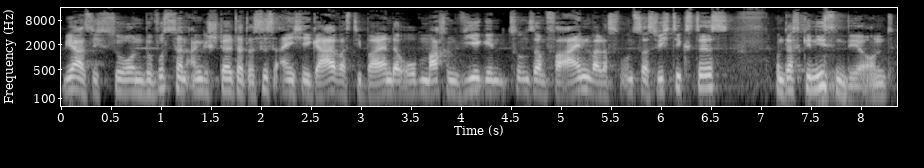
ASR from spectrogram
ja, sich so ein Bewusstsein angestellt hat, es ist eigentlich egal, was die Bayern da oben machen. Wir gehen zu unserem Verein, weil das für uns das Wichtigste ist. Und das genießen wir. Und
